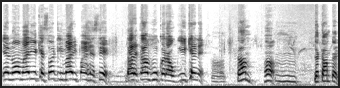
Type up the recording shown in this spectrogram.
એ નો મારી કે સોટલી મારી પાસે છે. તારે કામ હું કરાવું? ઈ કે ને. કામ? હા. એક કામ કર.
